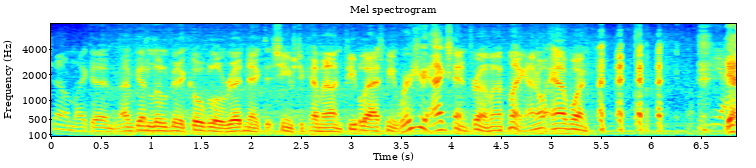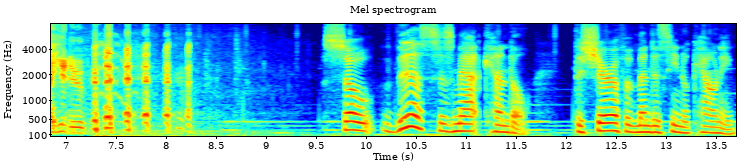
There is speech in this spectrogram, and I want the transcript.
Sound like a, I've got a little bit of Covelo redneck that seems to come out, and people ask me, "Where's your accent from?" I'm like, "I don't have one." yeah. yeah, you do. so this is Matt Kendall, the sheriff of Mendocino County.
